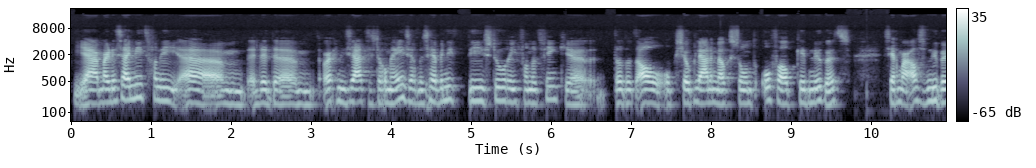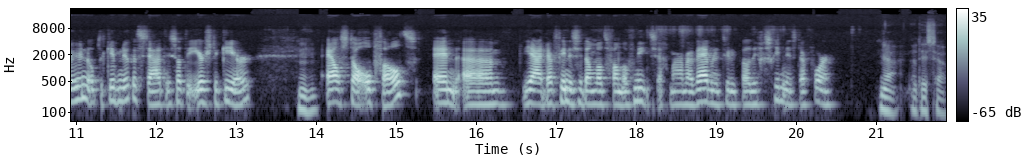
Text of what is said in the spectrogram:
Ja, maar er zijn niet van die um, de, de, organisaties eromheen, zeg maar. Ze hebben niet die historie van dat vinkje dat het al op chocolademelk stond of al op kipnuggets. Zeg maar, als het nu bij hun op de kipnuggets staat, is dat de eerste keer. Mm Als het al opvalt. En um, ja, daar vinden ze dan wat van of niet, zeg maar. Maar wij hebben natuurlijk wel die geschiedenis daarvoor. Ja, dat is zo.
